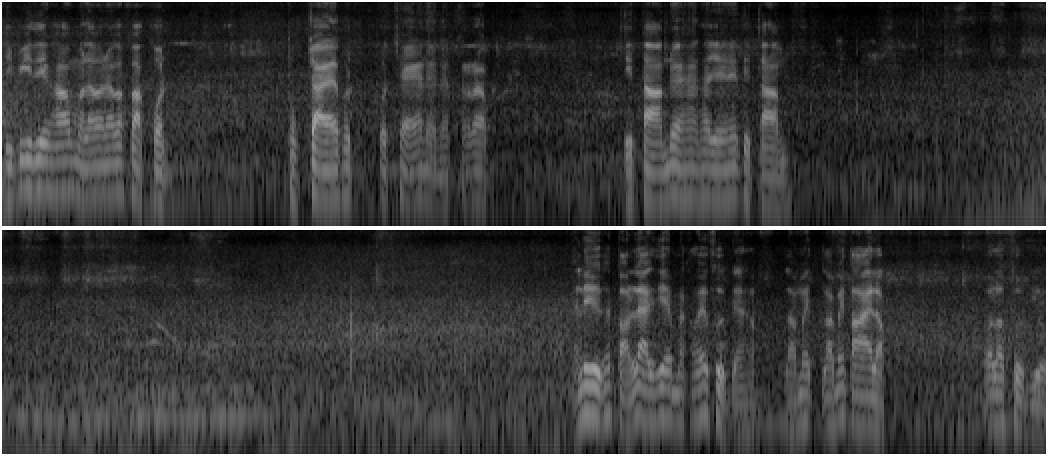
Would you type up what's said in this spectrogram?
พี่พี่ที่เข้ามาแล้วนะก็ฝากกดถูกใจและกดกดแชร์หน่อยนะครับ ติดตามด้วยฮะ ถ้ายังไม่ติดตาม อันนี้คือขั้นตอนแรกที่มันเขาให้ฝึกนะครับ เราไม่เราไม่ตายหรอกเพราะเราฝึกอยู่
